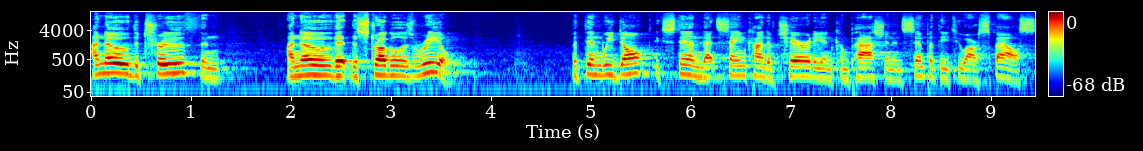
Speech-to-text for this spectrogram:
I know the truth, and I know that the struggle is real. But then we don't extend that same kind of charity and compassion and sympathy to our spouse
